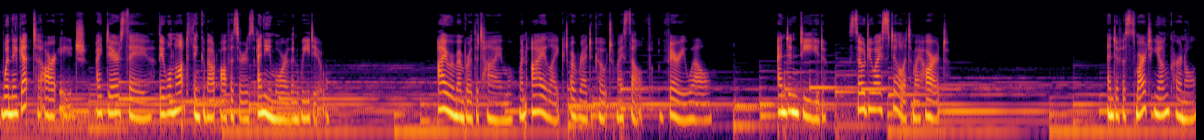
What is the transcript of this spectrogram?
When they get to our age, I dare say they will not think about officers any more than we do. I remember the time when I liked a red coat myself very well. And indeed, so do I still at my heart and if a smart young colonel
